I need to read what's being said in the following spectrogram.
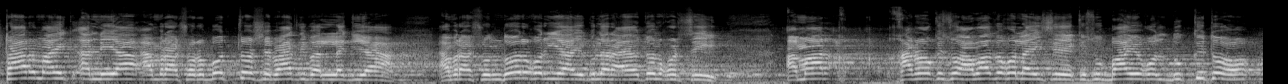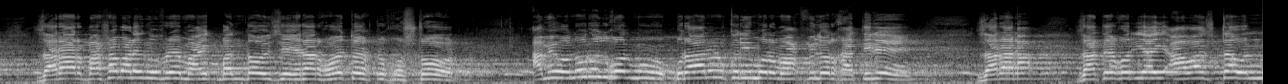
স্টার মাইক আনিয়া আমরা সর্বোচ্চ সেবা দিবার লাগিয়া, আমরা সুন্দর করিয়া এগুলার আয়োজন করছি। আমার কারও কিছু আওয়াজ হল আইছে, কিছু বাই হল দুঃখিত। যারার বাসা বাড়ির উপরে মাইক বান্ধ হয়েছে এরার হয়তো একটু কষ্টর। আমি অনুরোধ করমু কোরআনুল করিমর মাহফিলর খাতিরে, যারা যাতে করিয়া এই আওয়াজটা অন্য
